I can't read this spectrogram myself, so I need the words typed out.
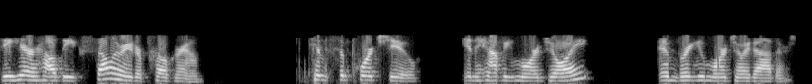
to hear how the Accelerator program can support you in having more joy and bringing more joy to others.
